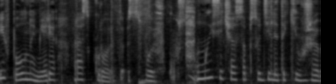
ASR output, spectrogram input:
и в полной мере раскроет свой вкус. Мы сейчас обсудили такие уже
